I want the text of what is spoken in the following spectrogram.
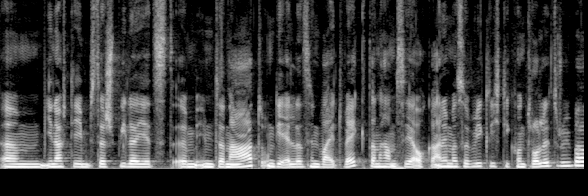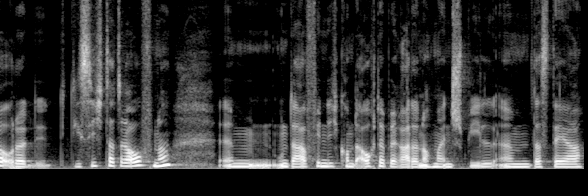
Ähm, je nachdem ist der Spieler jetzt ähm, im Internat und die Eltern sind weit weg, dann haben sie ja auch gar nicht mehr so wirklich die Kontrolle drüber oder die, die Sicht darauf. Ne? Ähm, und da finde ich, kommt auch der Berater nochmal ins Spiel, ähm, dass der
